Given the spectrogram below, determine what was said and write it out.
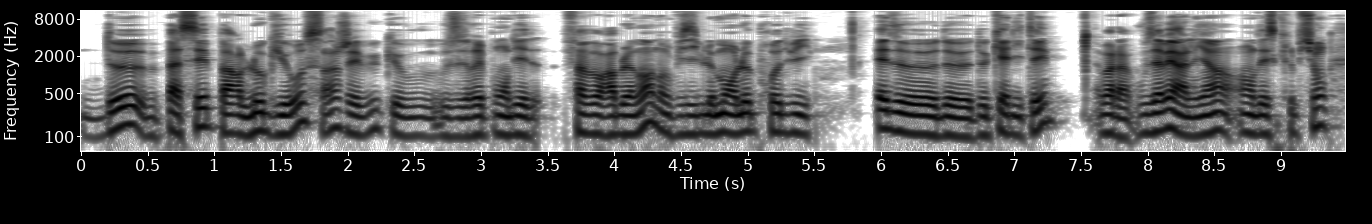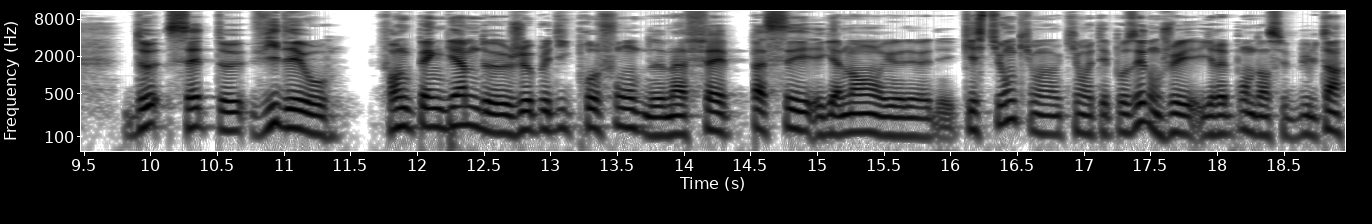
de passer par Logios. Hein. J'ai vu que vous, vous, répondiez favorablement, donc visiblement le produit est de, qualité. Voilà, vous avez un lien en description de cette vidéo. Frank Pengam de Géopolitique Profonde m'a fait passer également euh, des questions qui ont, qui ont été posées, donc je vais y répondre dans ce bulletin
